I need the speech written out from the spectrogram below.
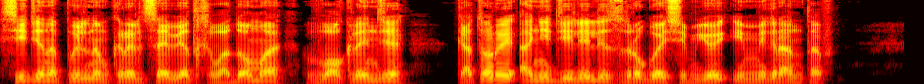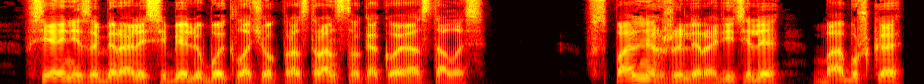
сидя на пыльном крыльце ветхого дома в Окленде, который они делили с другой семьей иммигрантов. Все они забирали себе любой клочок пространства, какое осталось. В спальнях жили родители, бабушка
